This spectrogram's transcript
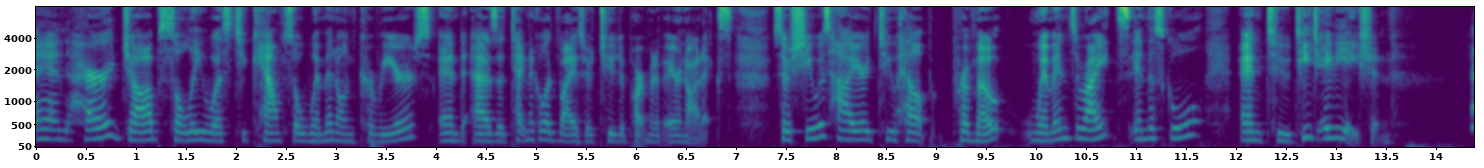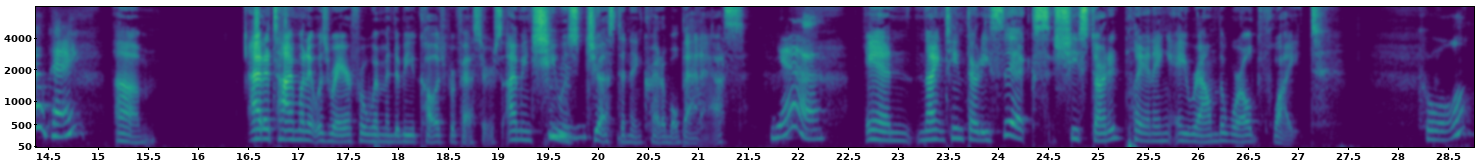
and her job solely was to counsel women on careers and as a technical advisor to Department of Aeronautics. So she was hired to help promote women's rights in the school and to teach aviation Okay. um, at a time when it was rare for women to be college professors. I mean, she was just an incredible badass. Yeah. In 1936, she started planning a round the world flight. Cool.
